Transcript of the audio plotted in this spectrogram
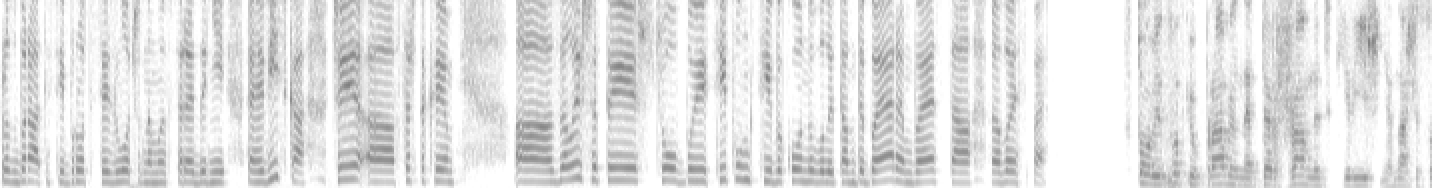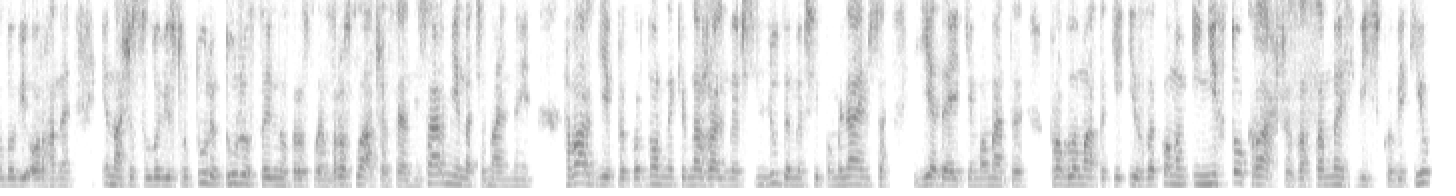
розбиратися і боротися із злочинами всередині е, війська, чи е, все ж таки. е, Залишити, щоб ці функції виконували там ДБР, МВС та е, ВСП. 100% правильне державницьке рішення. Наші силові органи і наші силові структури дуже сильно зросли. Зросла чисельність армії, національної гвардії, прикордонників. На жаль, ми всі люди, ми всі помиляємося. Є деякі моменти проблематики із законом, і ніхто краще за самих військовиків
